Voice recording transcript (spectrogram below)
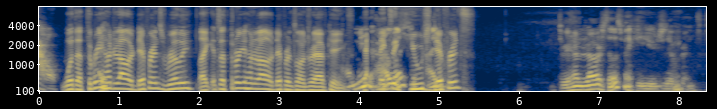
now. With a three hundred dollar difference, really? Like it's a three hundred dollar difference on DraftKings. I mean, That makes like a it. huge I- difference. Three hundred dollars does make a huge difference.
